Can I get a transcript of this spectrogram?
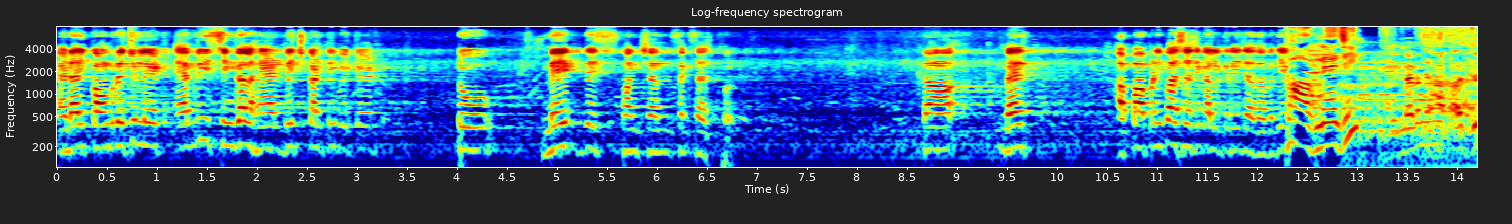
And I congratulate every single hand which contributed to make this function successful. ਮੈਂ ਆਪਾਂ ਆਪਣੀ ਭਾਸ਼ਾ 'ਚ ਗੱਲ ਕਰੀਏ ਜ਼ਿਆਦਾ ਵਧੀਆ। ਭਾਵਨਾ ਹੈ ਜੀ। ਮੈਡਮ ਅੱਜ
